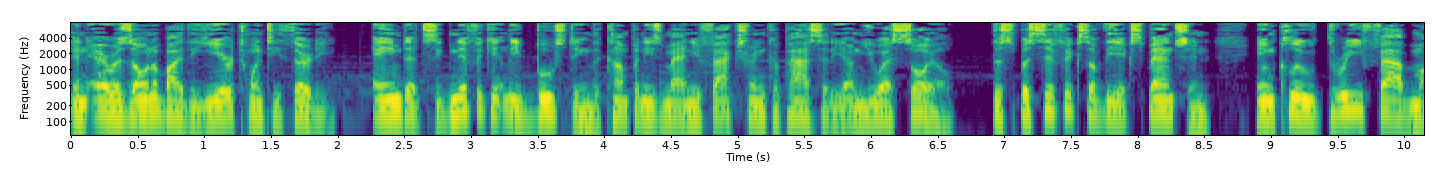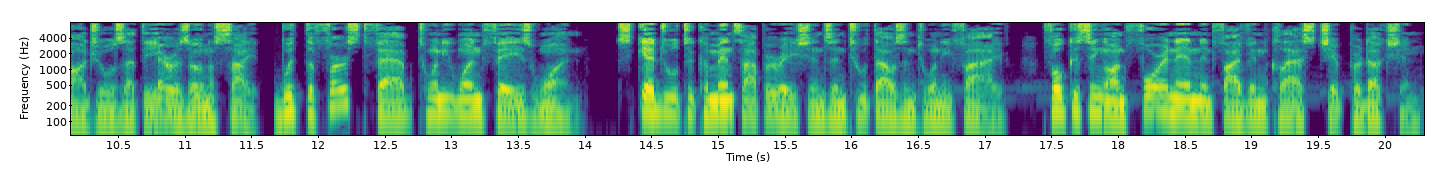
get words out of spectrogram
in Arizona by the year 2030, aimed at significantly boosting the company's manufacturing capacity on U.S. soil. The specifics of the expansion include three fab modules at the Arizona site, with the first Fab 21 Phase 1 scheduled to commence operations in 2025, focusing on 4N and 5N class chip production.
